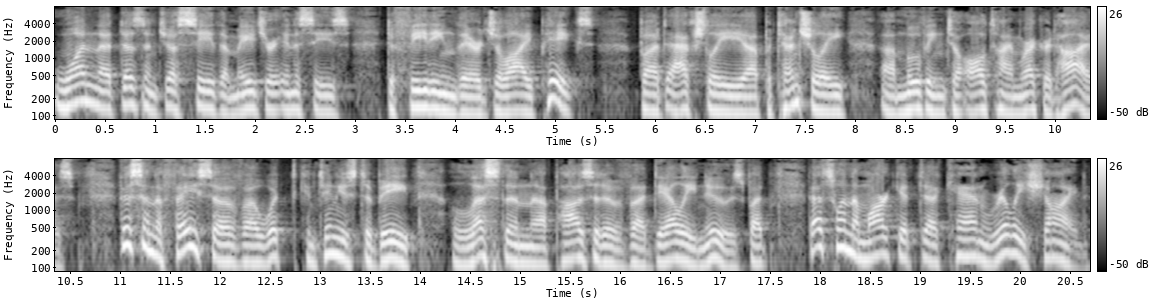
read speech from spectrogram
One that doesn't just see the major indices defeating their July peaks, but actually uh, potentially uh, moving to all-time record highs. This in the face of uh, what continues to be less than uh, positive uh, daily news, but that's when the market uh, can really shine,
